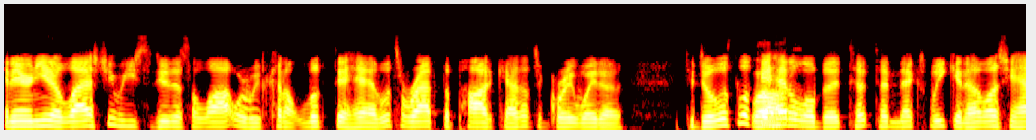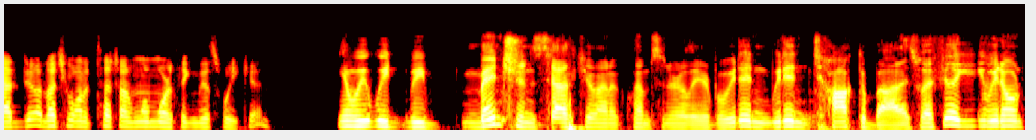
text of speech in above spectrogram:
And Aaron, you know, last year we used to do this a lot where we kind of looked ahead. Let's wrap the podcast. That's a great way to to do it. Let's look well, ahead a little bit to, to next weekend, unless you had unless you want to touch on one more thing this weekend you know, we, we, we mentioned South Carolina Clemson earlier, but we didn't we didn't talk about it. So I feel like if we don't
